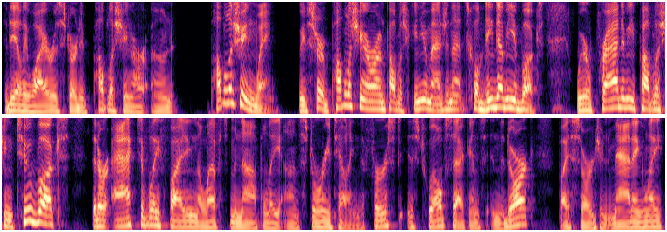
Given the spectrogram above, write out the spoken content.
the Daily Wire has started publishing our own publishing wing. We've started publishing our own publishing. Can you imagine that? It's called DW Books. We're proud to be publishing two books that are actively fighting the left's monopoly on storytelling. The first is 12 Seconds in the Dark by Sergeant Mattingly.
